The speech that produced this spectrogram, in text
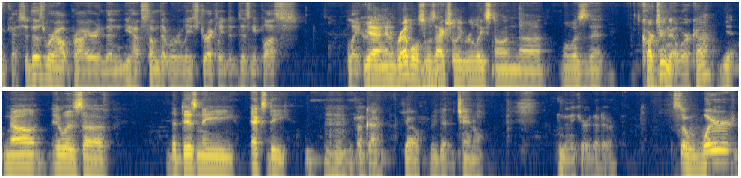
Okay, so those were out prior, and then you have some that were released directly to Disney Plus later. Yeah, and Rebels was mm-hmm. actually released on uh, what was that? Cartoon Network, huh? Yeah, no, it was uh, the Disney XD. Mm-hmm. Okay. Joe channel. And then they carried that over. So where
